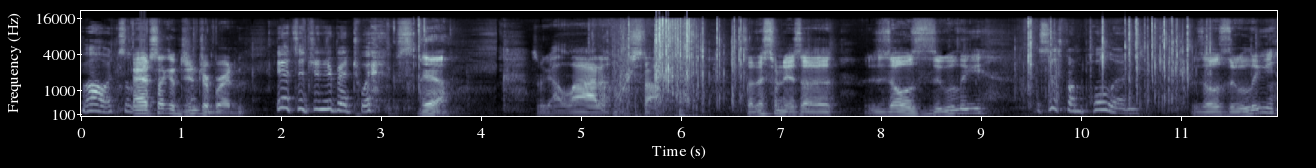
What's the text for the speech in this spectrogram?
Wow, it's a, Yeah, it's like a gingerbread. yeah, it's a gingerbread Twix. Yeah. So we got a lot of more stuff. So this one is a Zozuli. This is from Poland. Zozuli.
